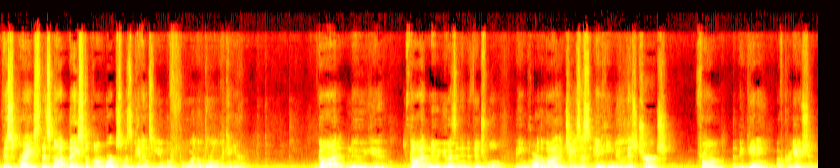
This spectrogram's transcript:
this grace that's not based upon works, was given to you before the world began? God knew you. God knew you as an individual, being part of the body of Jesus, and he knew his church from the beginning of creation.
